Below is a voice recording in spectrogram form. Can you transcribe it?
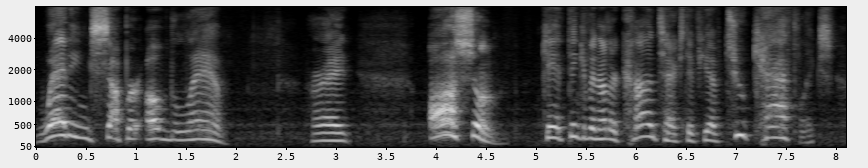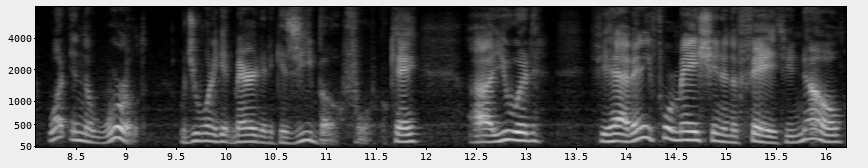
wedding supper of the Lamb. All right. Awesome. Can't think of another context. If you have two Catholics, what in the world would you want to get married at a gazebo for? Okay uh, you would, if you have any formation in the faith, you know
